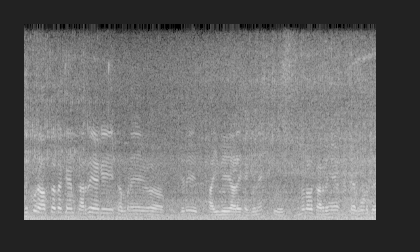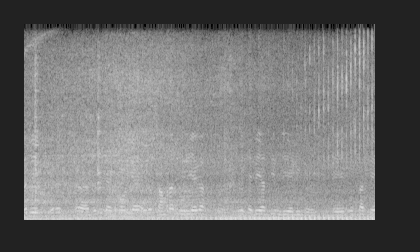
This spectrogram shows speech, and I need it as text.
ਦੇਖੋ ਰਾਬਤਾ ਤਾਂ ਕਾਇਮ ਕਰ ਰਹੇ ਹੈਗੇ ਆਪਣੇ ਅਹ, ਜਿਹੜੇ ਹਾਈਵੇ ਵਾਲੇ ਹੈਗੇ ਨੇ। ਉਹਨਾਂ ਨਾਲ ਕਰ ਰਹੇ ਆ ਤੇ ਹੁਣ ਫਿਰ ਵੀ ਇਹਦੇ ਜਿਹੜੀ ਡੈਡ ਬੋਡੀ ਹੈ ਉਹਦਾ ਸਾਹਮਣਾ ਜ਼ਰੂਰੀ ਹੈਗਾ। ਇੱਥੇ ਬੇਅਦਬੀ ਹੁੰਦੀ ਹੈਗੀ। ਤੇ ਉਸ ਕਰਕੇ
